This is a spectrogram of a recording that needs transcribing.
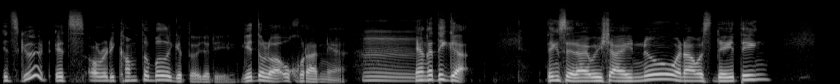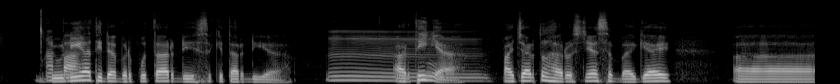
it's good. It's already comfortable gitu. Jadi gitu loh ukurannya. Hmm. Yang ketiga, things that I wish I knew when I was dating. Apa? Dunia tidak berputar di sekitar dia. Hmm. Artinya, pacar tuh harusnya sebagai eh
